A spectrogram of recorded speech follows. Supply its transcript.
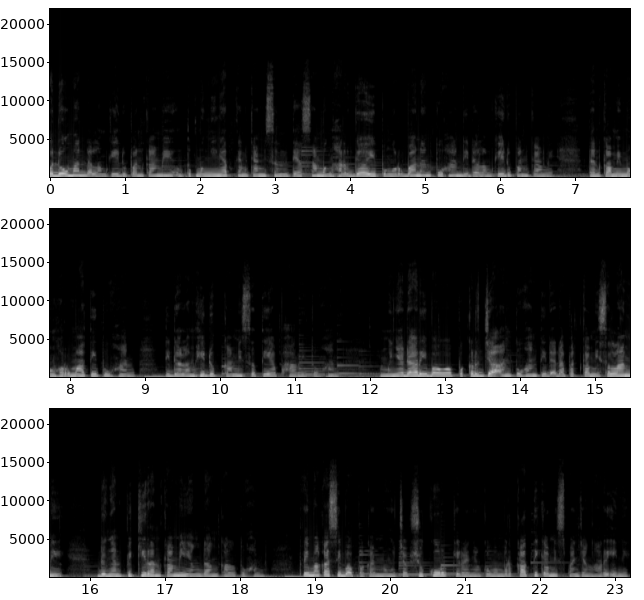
pedoman dalam kehidupan kami untuk mengingatkan kami senantiasa menghargai pengorbanan Tuhan di dalam kehidupan kami. Dan kami menghormati Tuhan di dalam hidup kami setiap hari Tuhan. Menyadari bahwa pekerjaan Tuhan tidak dapat kami selami dengan pikiran kami yang dangkal Tuhan. Terima kasih Bapak kami mengucap syukur kiranya Engkau memberkati kami sepanjang hari ini.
